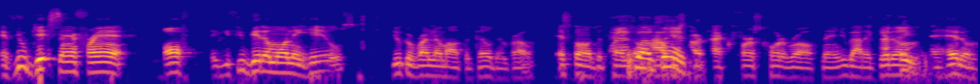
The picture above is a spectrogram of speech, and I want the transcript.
If you get San Fran off, if you get them on their heels, you could run them out the building, bro. It's going to depend That's on I'm how we start that first quarter off, man. You got to get them and hit them.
